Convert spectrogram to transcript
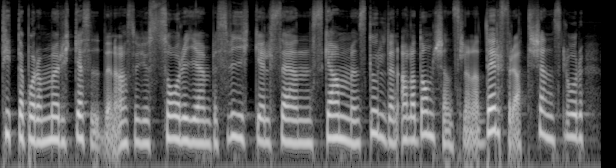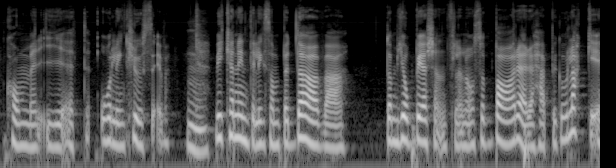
tittar på de mörka sidorna. Alltså just sorgen, besvikelsen, skammen, skulden, alla de känslorna. Därför att känslor kommer i ett all inclusive. Mm. Vi kan inte liksom bedöva de jobbiga känslorna och så bara är det happy-go-lucky.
